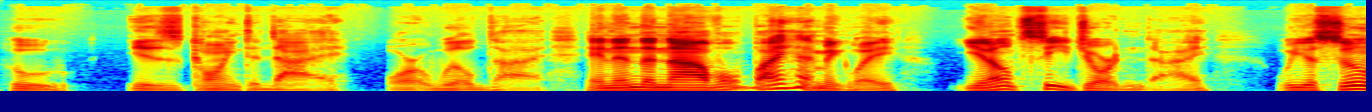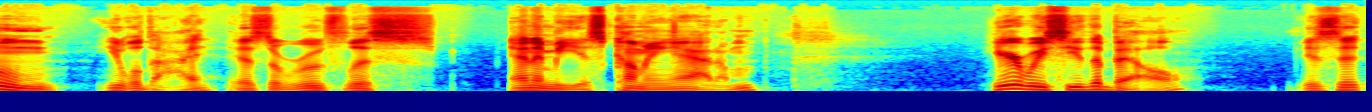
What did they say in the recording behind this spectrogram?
who is going to die or will die? And in the novel by Hemingway, you don't see Jordan die. We assume he will die as the ruthless enemy is coming at him. Here we see the bell. Is it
